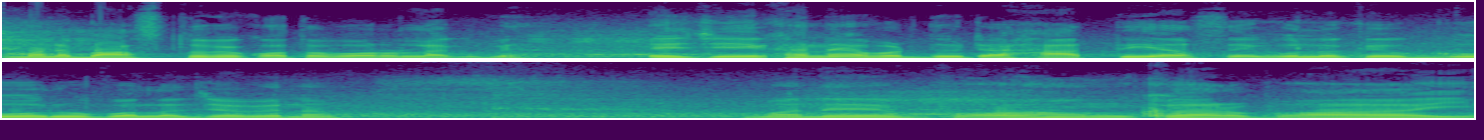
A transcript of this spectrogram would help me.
মানে বাস্তবে কত বড় লাগবে? এই যে এখানে আবার দুইটা হাতি আছে এগুলোকে গরু বলা যাবে না। মানে ভয়ঙ্কর ভাই।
